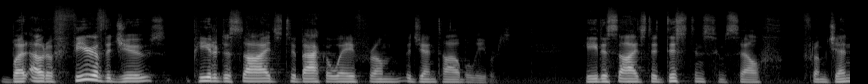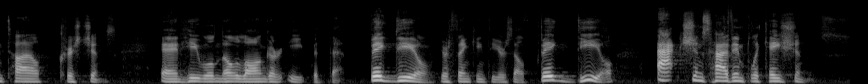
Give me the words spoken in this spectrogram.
But out of fear of the Jews, Peter decides to back away from the Gentile believers. He decides to distance himself from Gentile Christians, and he will no longer eat with them. Big deal, you're thinking to yourself. Big deal. Actions have implications.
